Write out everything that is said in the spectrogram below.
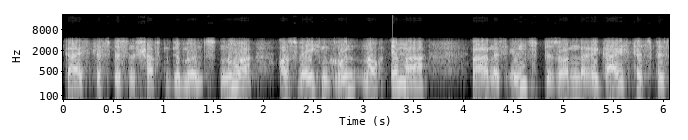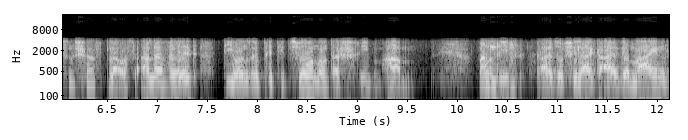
Geisteswissenschaften gemünzt, nur aus welchen Gründen auch immer waren es insbesondere Geisteswissenschaftler aus aller Welt, die unsere Petition unterschrieben haben. Man Und sieht also vielleicht allgemein,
